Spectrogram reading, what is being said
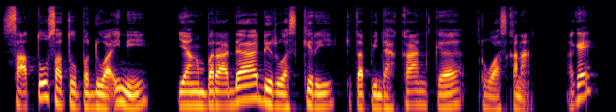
1 1 per 2 ini yang berada di ruas kiri, kita pindahkan ke ruas kanan. Oke?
